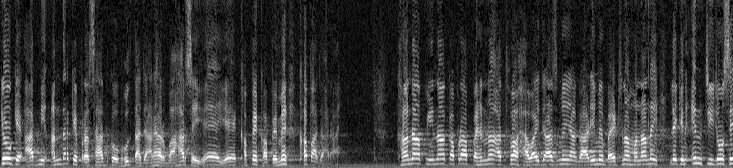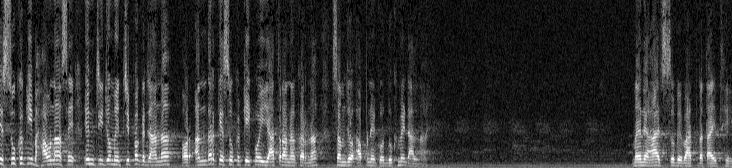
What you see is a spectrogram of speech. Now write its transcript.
क्योंकि आदमी अंदर के प्रसाद को भूलता जा रहा है और बाहर से ये ये खपे खपे में खपा जा रहा है। खाना, पीना, कपड़ा पहनना अथवा हवाई जहाज़ में या गाड़ी में बैठना मना नहीं, लेकिन इन चीज़ों से सुख की भावना से, इन चीज़ों में चिपक जाना और अंदर के सुख की कोई यात्रा न करना, समझो अपने को दुख में डालना है। मैंने आज सुबह बात बताई थी,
